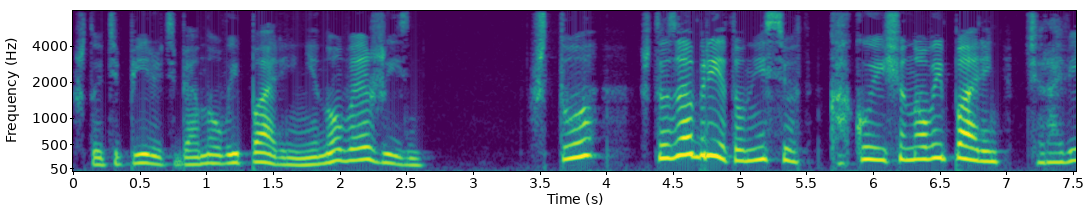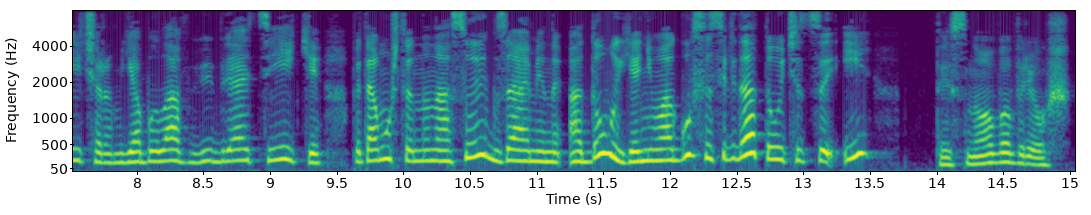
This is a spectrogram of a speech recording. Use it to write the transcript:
что теперь у тебя новый парень, не новая жизнь». «Что? Что за бред он несет? Какой еще новый парень? Вчера вечером я была в библиотеке, потому что на носу экзамены, а дома я не могу сосредоточиться и...» «Ты снова врешь.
